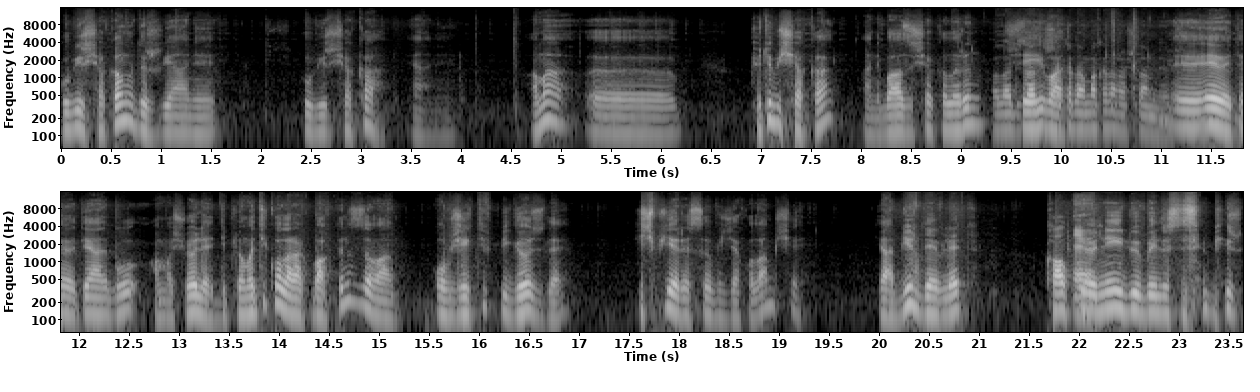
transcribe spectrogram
bu bir şaka mıdır? Yani bu bir şaka yani. Ama e, kötü bir şaka. Hani bazı şakaların Vallahi biz şeyi var. şakadan makadan hoşlanmıyoruz. Ee, evet evet yani bu ama şöyle diplomatik olarak baktığınız zaman objektif bir gözle hiçbir yere sığmayacak olan bir şey. Yani bir devlet kalkıyor Evet. neydi belirsiz bir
